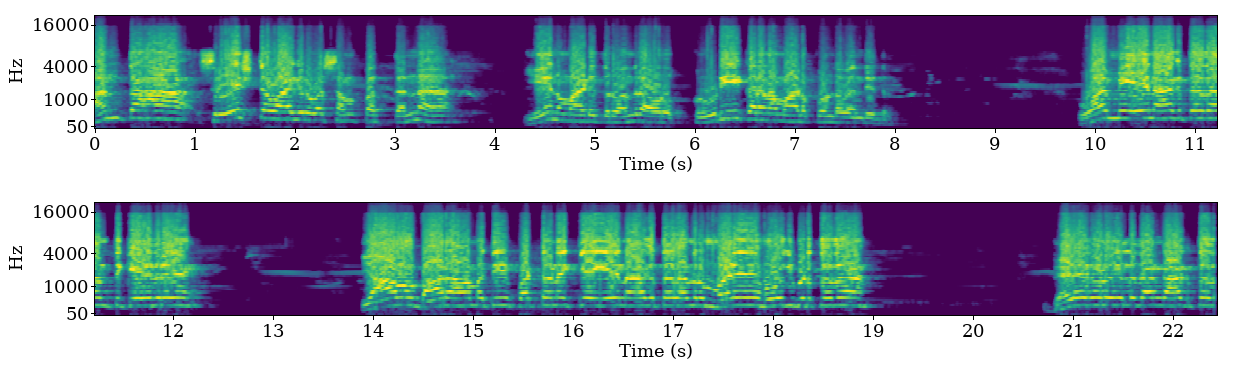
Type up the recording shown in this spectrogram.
ಅಂತಹ ಶ್ರೇಷ್ಠವಾಗಿರುವ ಸಂಪತ್ತನ್ನ ಏನು ಮಾಡಿದ್ರು ಅಂದ್ರೆ ಅವರು ಕ್ರೋಢೀಕರಣ ಮಾಡಿಕೊಂಡು ಬಂದಿದ್ರು ಒಮ್ಮೆ ಏನಾಗ್ತದ ಅಂತ ಕೇಳಿದ್ರೆ ಯಾವ ಬಾರಾಮತಿ ಪಟ್ಟಣಕ್ಕೆ ಏನಾಗುತ್ತದೆ ಅಂದ್ರೆ ಮಳೆ ಹೋಗಿ ಬಿಡ್ತದ ಬೆಳೆಗಳು ಇಲ್ಲದಂಗ ಆಗ್ತದ.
